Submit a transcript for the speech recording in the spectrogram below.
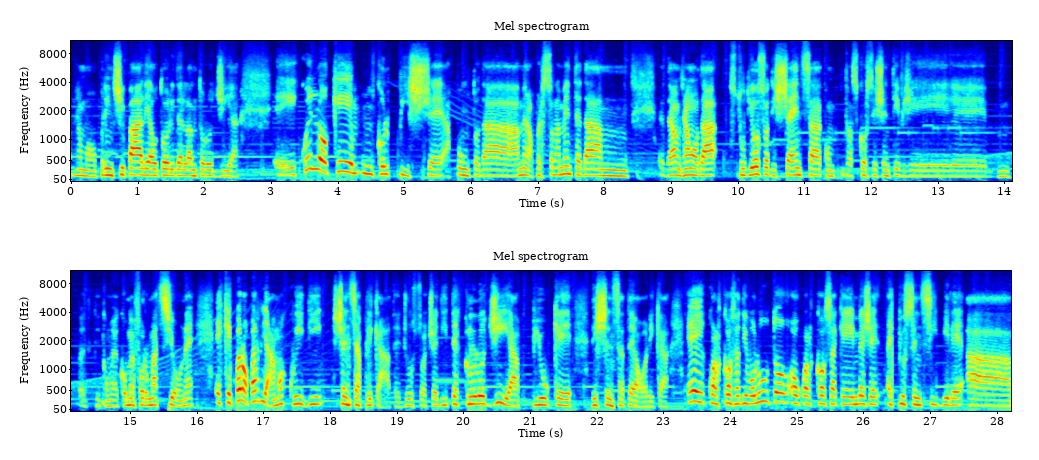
diciamo, principali autori dell'antologia. E quello che mh, colpisce appunto da, almeno personalmente da, mh, da, diciamo, da studioso di scienza con trascorsi scientifici eh, come, come, formazione e che però parliamo qui di scienze applicate, giusto? Cioè di tecnologia più che di scienza teorica. È qualcosa di voluto o qualcosa che invece è più sensibile a,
